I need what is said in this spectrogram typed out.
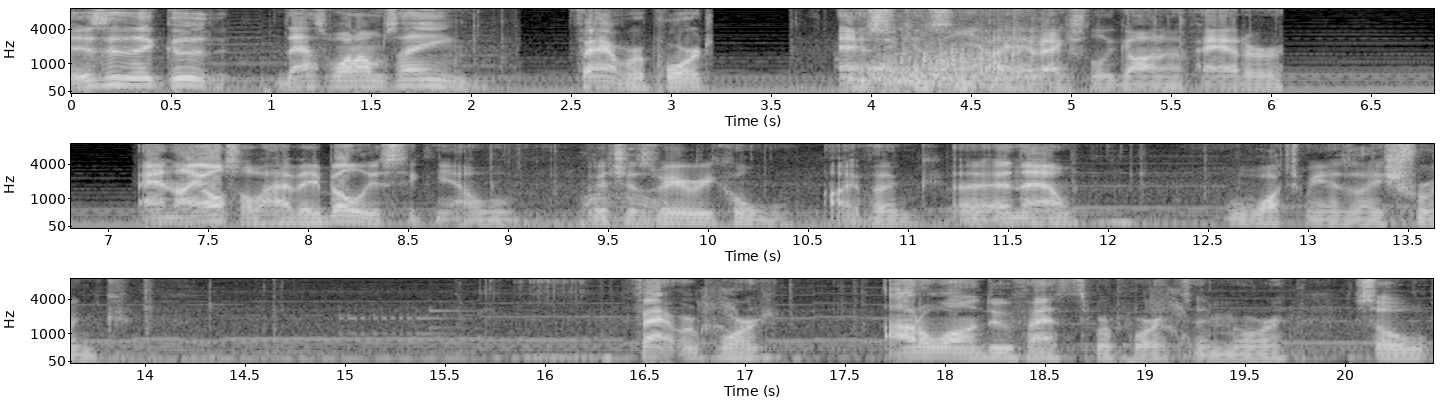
Isn't it good? That's what I'm saying. Fat report. As you can see, I have actually gotten fatter. And I also have a belly sticking out which is very cool, I think. Uh, and now, watch me as I shrink. Fat report. I don't want to do fast reports anymore, so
